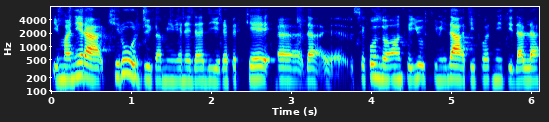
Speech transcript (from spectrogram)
in maniera chirurgica, mi viene da dire, perché, ehm, da secondo anche gli ultimi dati forniti dal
